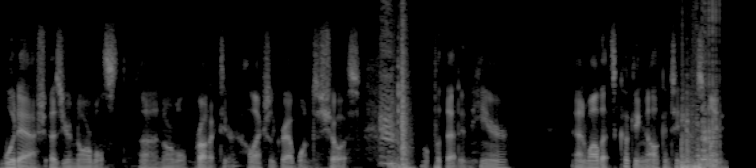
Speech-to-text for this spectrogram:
wood ash as your normal uh, normal product here. I'll actually grab one to show us. We'll put that in here, and while that's cooking, I'll continue explaining.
